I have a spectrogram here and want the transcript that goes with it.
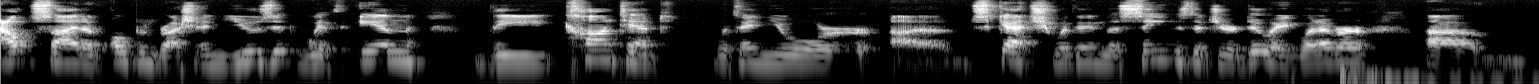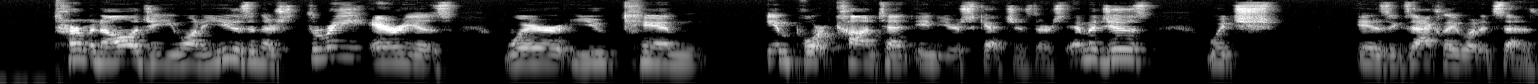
outside of OpenBrush and use it within the content within your uh, sketch, within the scenes that you're doing, whatever uh, terminology you want to use. And there's three areas where you can import content into your sketches. There's images, which is exactly what it says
